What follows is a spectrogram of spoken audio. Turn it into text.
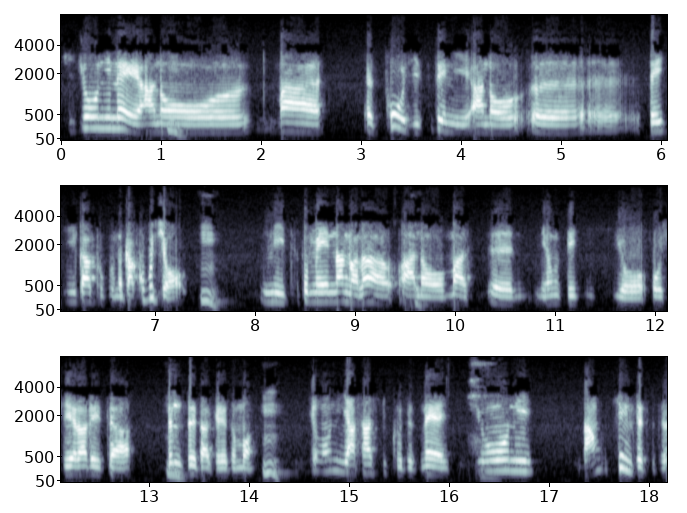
非常にね、あの、うん、まあ、当時すでに、あの、政治学部の学部長に勤めながら、うん、あの、まあ、えー、日本政治史を教えられた先生だけれども、うん、非常に優しくですね、非常に親切で、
